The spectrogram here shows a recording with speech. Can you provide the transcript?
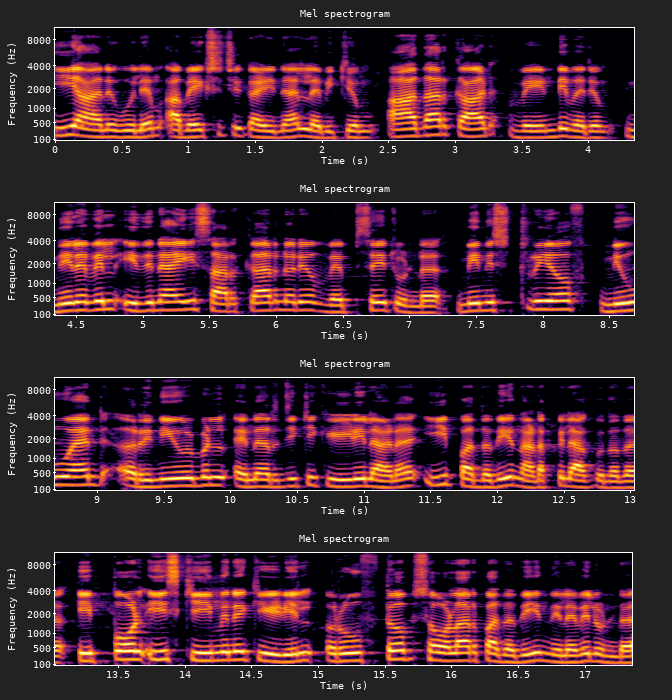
ഈ ആനുകൂല്യം അപേക്ഷിച്ചു കഴിഞ്ഞാൽ ലഭിക്കും. ആധാർ കാർഡ് വേണ്ടിവരും. നിലവിൽ ഇതിനായി സർക്കാരിനൊരു വെബ്സൈറ്റ് ഉണ്ട്. Ministry of new and renewable എനർജിക്ക് കീഴിലാണ് ഈ പദ്ധതി നടപ്പിലാക്കുന്നത്. ഇപ്പോൾ ഈ സ്കീമിന് കീഴിൽ റൂഫ് ടോപ്പ് സോളാർ പദ്ധതി നിലവിലുണ്ട്.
